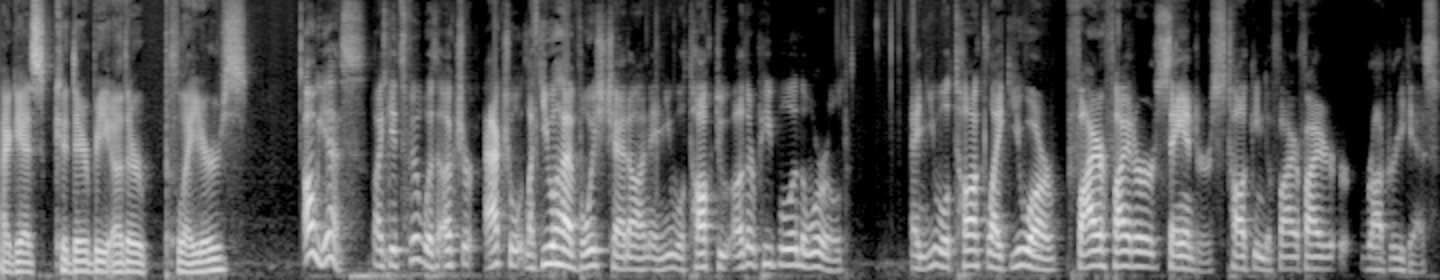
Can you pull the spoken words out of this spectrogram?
I guess could there be other players? Oh yes, like it's filled with actual, actual like you will have voice chat on, and you will talk to other people in the world, and you will talk like you are firefighter Sanders talking to firefighter Rodriguez,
